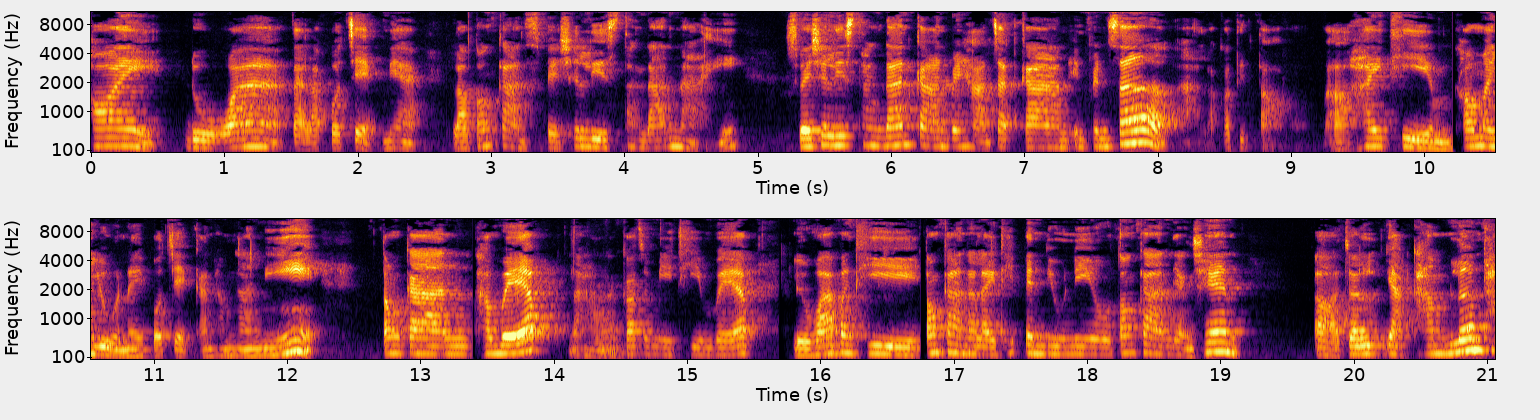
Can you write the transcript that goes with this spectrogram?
ค่อยดูว่าแต่ละโปรเจกต์เนี่ยเราต้องการ specialist ทางด้านไหน specialist ทางด้านการบริหารจัดการ influencer อะเราก็ติดต่อเอ่อให้ทีมเข้ามาอยู่ในโปรเจกต์การทำงานนี้ ต้องการทำเว็บนะคะอืมก็จะมีทีมเว็บ หรือว่าบางทีต้องการอะไรที่เป็น new new ต้องการอย่างเช่นจะอยากทำเริ่มท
